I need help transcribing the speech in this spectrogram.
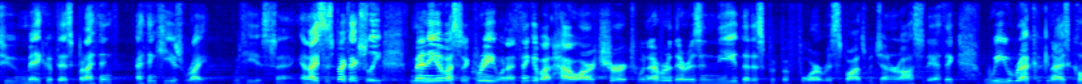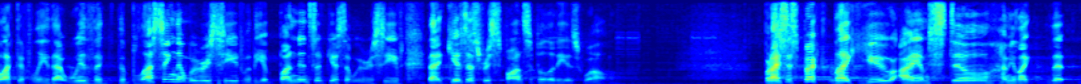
to make of this, but I think, I think he is right what he is saying. And I suspect actually many of us agree when I think about how our church, whenever there is a need that is put before it, responds with generosity. I think we recognize collectively that with the, the blessing that we received, with the abundance of gifts that we received, that gives us responsibility as well. But I suspect, like you, I am still, I mean, like, that,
